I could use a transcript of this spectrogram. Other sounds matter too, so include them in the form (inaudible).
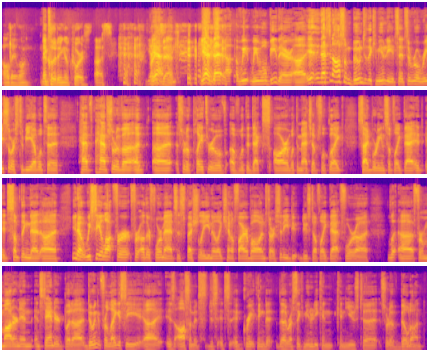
all day long Including, of course, us. (laughs) Yeah. Zach? (laughs) yeah, that uh, we we will be there. Uh, it, that's an awesome boon to the community. It's it's a real resource to be able to have have sort of a, a, a sort of playthrough of, of what the decks are and what the matchups look like, sideboarding and stuff like that. It, it's something that uh, you know we see a lot for for other formats, especially you know like Channel Fireball and Star City do, do stuff like that for. Uh, for modern and, and standard, but uh, doing it for legacy uh, is awesome. It's just it's a great thing that the rest of the community can can use to sort of build on.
